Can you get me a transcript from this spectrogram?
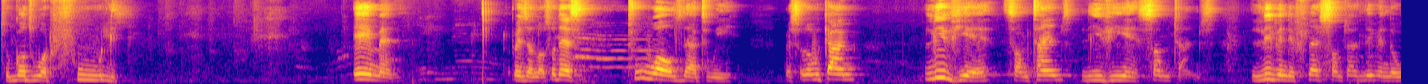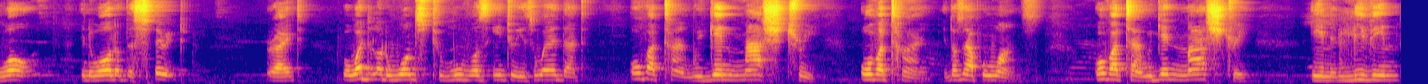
to God's word fully. Amen. Amen. Praise the Lord. So there's two worlds that we so we can live here sometimes, live here sometimes. Live in the flesh sometimes, live in the world, in the world of the spirit. Right? But what the Lord wants to move us into is where that over time we gain mastery. Over time. It doesn't happen once. Over time we gain mastery in living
